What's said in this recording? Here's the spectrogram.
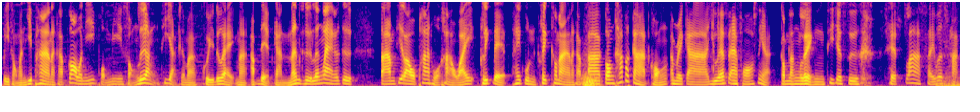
ปี 2025 นะครับ ก็วันนี้ผมมี 2 เรื่องที่อยากจะมาคุยด้วยมาอัปเดตกัน นั่นคือเรื่องแรกก็คือ ตามที่เราพาดหัวข่าวไว้คลิกเบสให้คุณคลิกเข้ามานะครับอกองทัพอากาศของอเมริกา US Air Force เนี่ยกำลังเล็งที่จะซื้อ Tesla Cybertruck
